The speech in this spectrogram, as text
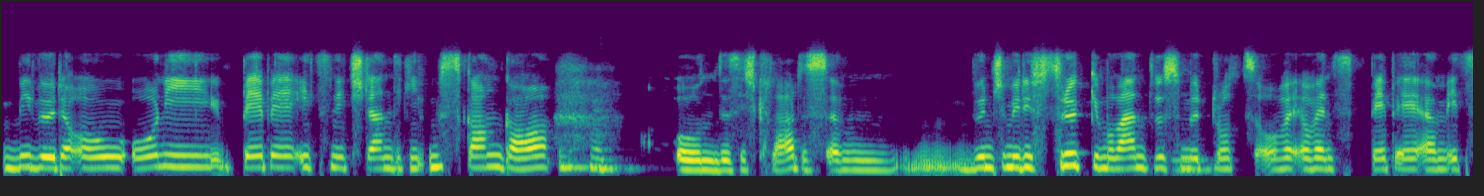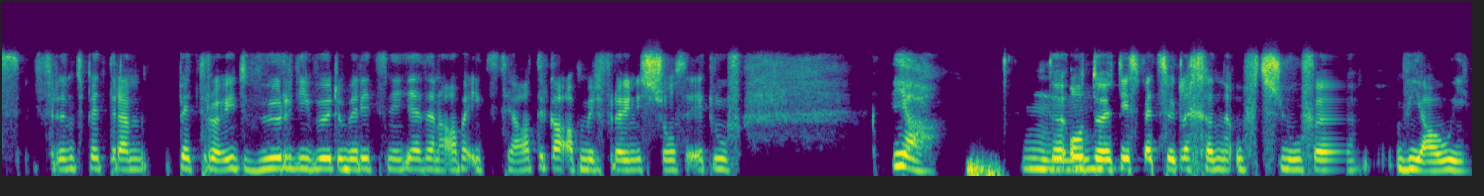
wir würden auch ohne Baby jetzt nicht ständig in Ausgang gehen. Mhm. Und es ist klar, das ähm, wünschen wir uns zurück. Im Moment wissen wir mhm. trotz, auch wenn das Baby ähm, jetzt Freund betreut würde, würden wir jetzt nicht jeden Abend ins Theater gehen, aber wir freuen uns schon sehr darauf, ja, mhm. auch dort diesbezüglich aufzuschnaufen, wie alle in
